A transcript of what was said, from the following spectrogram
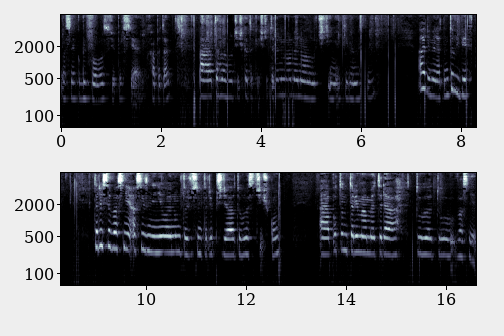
vlastně jakoby povoz, že prostě chápete. A tahle holčička tak ještě teda nemá jméno, ale určitě nějaký vymyslím. A jdeme na tento výběh. Tady se vlastně asi změnilo jenom to, že jsem tady přidala tuhle střížku. A potom tady máme teda tuhle tu vlastně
